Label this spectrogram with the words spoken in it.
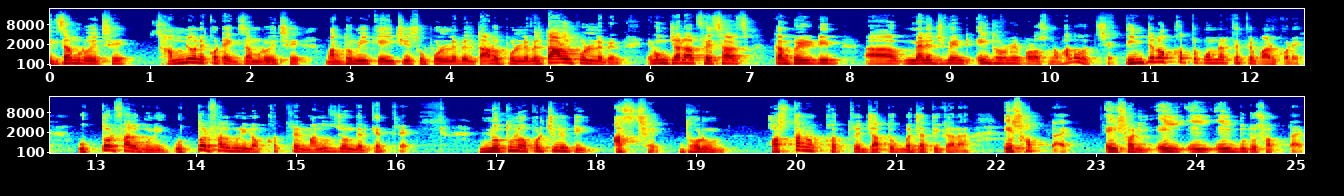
এক্সাম রয়েছে, সামনে অনেক কটা এক্সাম রয়েছে, মাধ্যমিক এইচএস ওপর লেভেল তার ওপর লেভেল তার ওপর লেভেল এবং যারা ফ্রেশার্স কম্পিটিটিভ ম্যানেজমেন্ট এই ধরনের পড়াশোনা ভালো হচ্ছে। তিনটে নক্ষত্র কন্যার ক্ষেত্রে পার করে, উত্তর ফাল্গুনি উত্তর ফাল্গুনি নক্ষত্রের মানুষজনদের ক্ষেত্রে নতুন অপরচুনিটি আসছে। ধরুন, হস্তা নক্ষত্রের জাতক বা জাতিকারা এ সপ্তাহে, এই সরি এই এই এই দুটো সপ্তাহে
